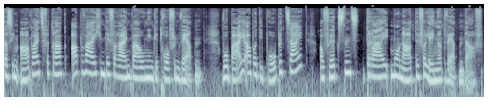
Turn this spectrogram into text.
dass im Arbeitsvertrag abweichende Vereinbarungen getroffen werden, wobei aber die Probezeit auf höchstens drei Monate verlängert werden darf.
